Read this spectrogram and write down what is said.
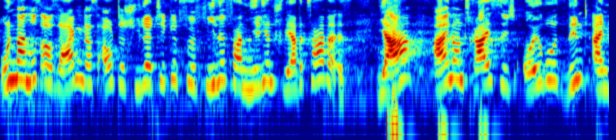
Und man muss auch sagen, dass auch das Schülerticket für viele Familien schwer bezahlbar ist. Ja, 31 € sind ein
